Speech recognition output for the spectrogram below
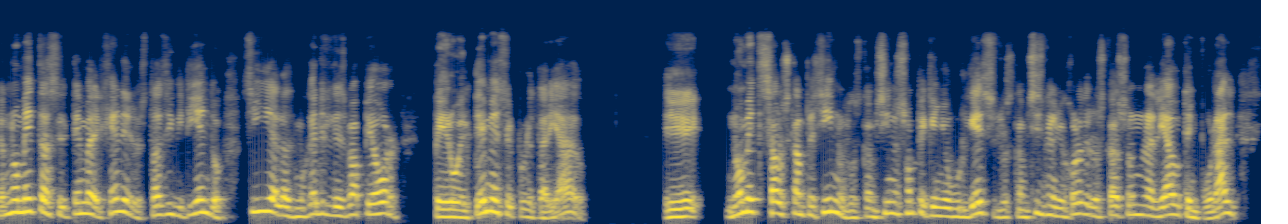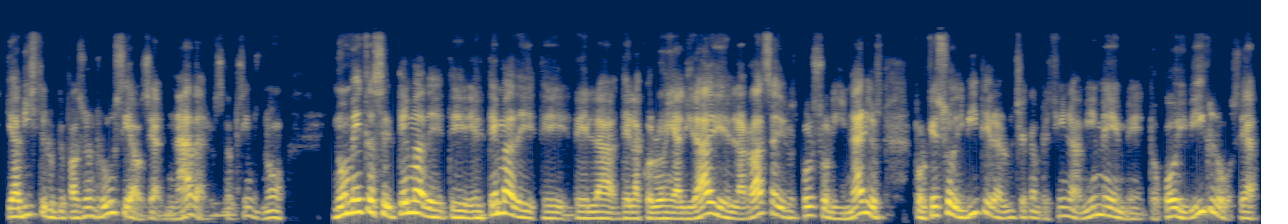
o sea, no metas el tema del género, estás dividiendo. Sí, a las mujeres les va peor, pero el tema es el proletariado. Eh, no metas a los campesinos, los campesinos son pequeño burgueses, los campesinos en el mejor de los casos son un aliado temporal. Ya viste lo que pasó en Rusia, o sea, nada, los campesinos no. No metas el tema de, el tema de, de, la, de la colonialidad y de la raza y de los pueblos originarios, porque eso divide la lucha campesina. A mí me, me tocó vivirlo, o sea,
